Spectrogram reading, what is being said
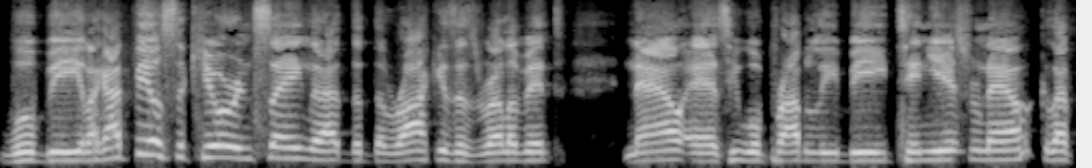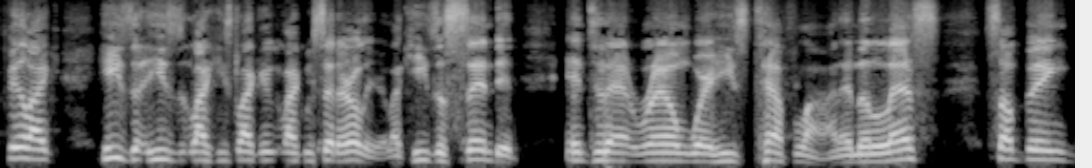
will be like I feel secure in saying that, I, that The Rock is as relevant now as he will probably be ten years from now because I feel like he's he's like he's like like we said earlier, like he's ascended into that realm where he's Teflon, and unless something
